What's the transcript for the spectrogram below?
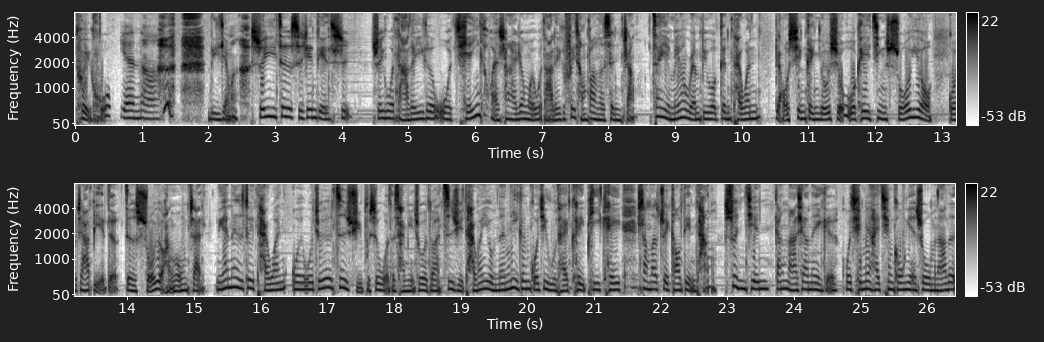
退货，天哪，理解吗？所以这个时间点是，所以我打了一个，我前一个晚上还认为我打了一个非常棒的胜仗。再也没有人比我更台湾表现更优秀。我可以进所有国家别的的所有航空站。你看，那个对台湾，我我觉得自诩不是我的产品做的多，自诩台湾有能力跟国际舞台可以 PK，上到最高殿堂。瞬间刚拿下那个，我前面还庆功宴说我们拿了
